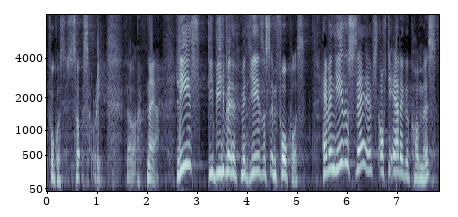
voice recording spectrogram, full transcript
Fokus. So, sorry. Naja, lies die Bibel mit Jesus im Fokus. Hey, wenn Jesus selbst auf die Erde gekommen ist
